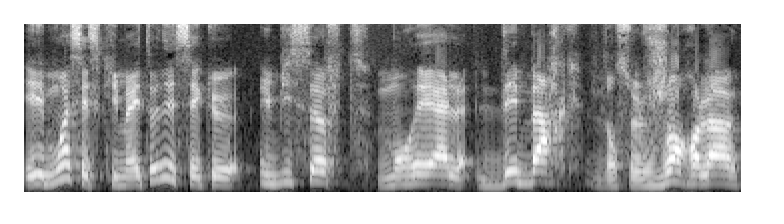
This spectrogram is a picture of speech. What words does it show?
Et moi, c'est ce qui m'a étonné, c'est que Ubisoft Montréal débarque dans ce genre-là,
